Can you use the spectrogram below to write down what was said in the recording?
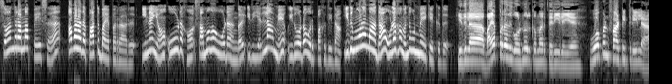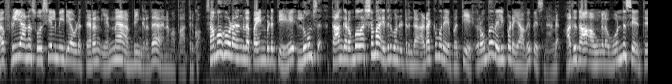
சுதந்திரமா பேச அவர் அதை பார்த்து பயப்படுறாரு. இணையம் ஊடகம் சமூக ஊடகங்கள் இது எல்லாமே இதோட ஒரு பகுதி தான் இது மூலமா தான் உலகம் வந்து உண்மையை கேக்குது. இதுல பயப்படுறதுக்கு ஒண்ணும் இருக்க மாதிரி தெரியலையே. ஓபன் ஃபார்ட்டி த்ரீல ஃப்ரீயான சோசியல் மீடியாவோட திறன் என்ன அப்படிங்கறத நம்ம பார்த்திருக்கோம். சமூக ஊடகங்களை பயன்படுத்தி லூம்ஸ் தாங்க ரொம்ப வருஷமா எதிர்கொண்டுட்டு இருந்த அடக்குமுறையை பத்தி ரொம்ப வெளிப்படையாவே பேசினாங்க. அதுதான் அவங்கள ஒண்ணு சேர்த்து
